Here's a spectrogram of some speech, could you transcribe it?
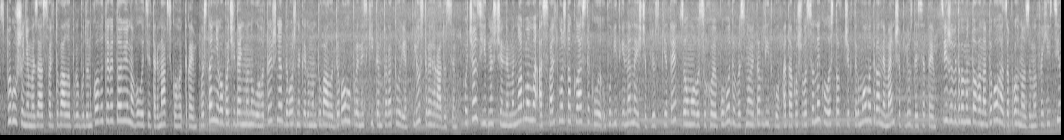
З порушеннями заасфальтували прибудинкову територію на вулиці Тернавського, 3. В останній робочий день минулого тижня дорожники ремонтували дорогу при низькій температурі – плюс 3 градуси. Хоча, згідно з чинними нормами, асфальт можна класти, коли у повітрі не нижче плюс 5 за умови сухої погоди весною та влітку, а також восени, коли стовпчик термометра не менше плюс 10. Свіжовідремонтована дорога, за прогнозами фахівців,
